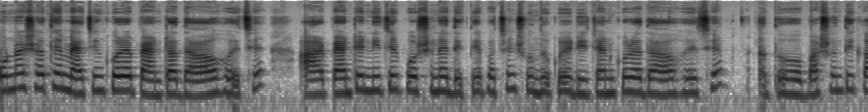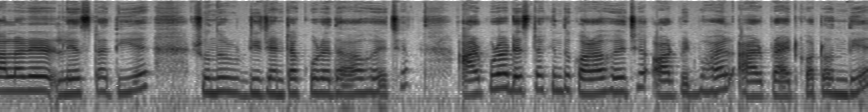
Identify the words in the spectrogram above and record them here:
ওনার সাথে ম্যাচিং করে প্যান্টটা দেওয়া হয়েছে, আর প্যান্টের নিচের পোর্শনে দেখতে পাচ্ছেন সুন্দর করে ডিজাইন করে দেওয়া হয়েছে। তো বাসন্তী কালারের লেসটা দিয়ে সুন্দর ডিজাইনটা করে দেওয়া হয়েছে। আর পুরো ড্রেসটা কিন্তু করা হয়েছে অরবিট ভয়েল আর ব্রাইট কটন দিয়ে।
